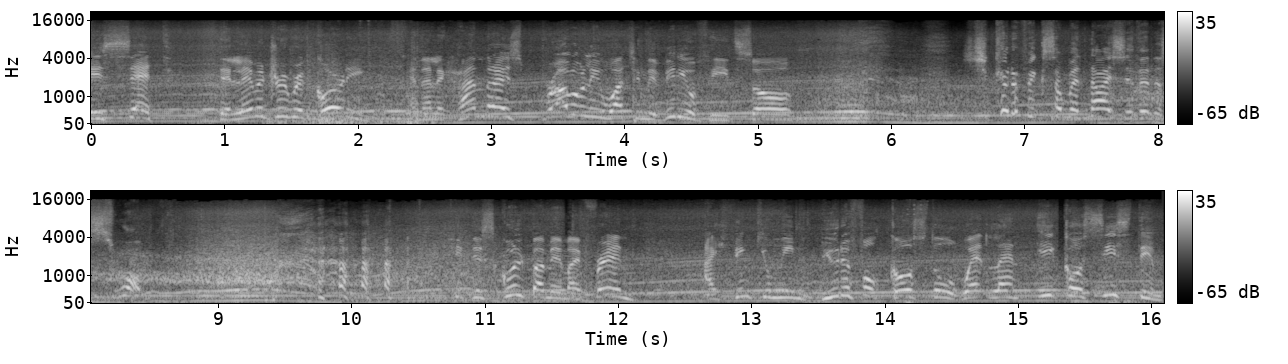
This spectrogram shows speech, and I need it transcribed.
is set. Telemetry recording. And Alejandra is probably watching the video feed, so... She could have picked somewhere nicer than a swamp. Disculpame, my friend. I think you mean beautiful coastal wetland ecosystem.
